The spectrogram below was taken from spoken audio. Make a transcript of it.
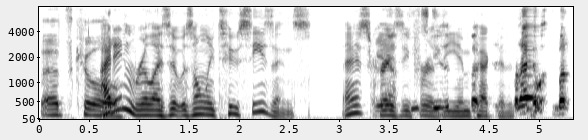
that's cool. I didn't realize it was only two seasons. That is crazy yeah, for seasons, the impact but, that but I, but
